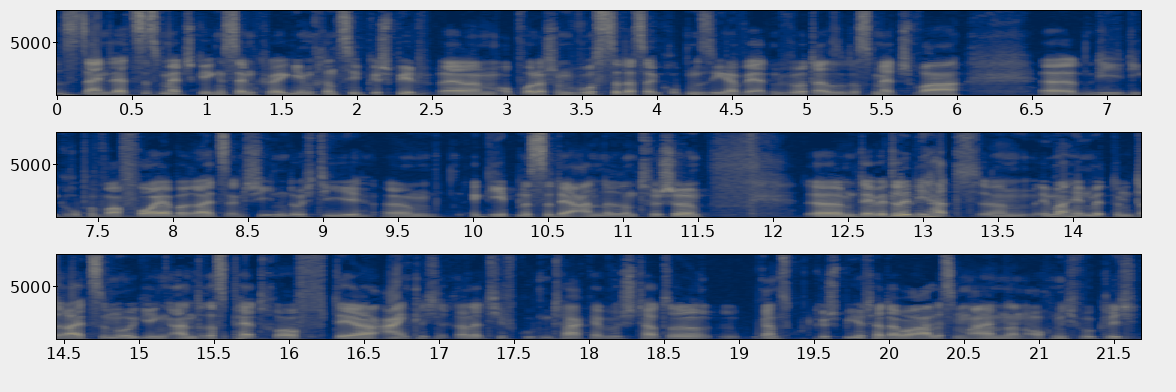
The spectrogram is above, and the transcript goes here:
sein letztes Match gegen Sam Craigie im Prinzip gespielt, ähm, obwohl er schon wusste, dass er Gruppensieger werden wird. Also das Match war, äh, die, die Gruppe war vorher bereits entschieden durch die ähm, Ergebnisse der anderen Tische. Ähm, David Lilly hat ähm, immerhin mit einem 3 zu 0 gegen Andres Petrov, der eigentlich einen relativ guten Tag erwischt hatte, ganz gut gespielt hat, aber alles in allem dann auch nicht wirklich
